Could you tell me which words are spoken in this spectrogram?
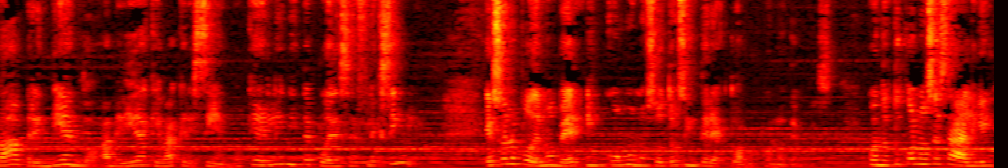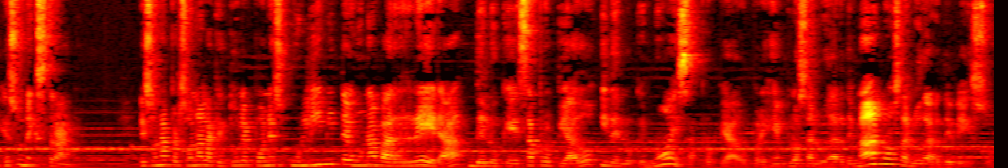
va aprendiendo a medida que va creciendo que el límite puede ser flexible. Eso lo podemos ver en cómo nosotros interactuamos con los demás. Cuando tú conoces a alguien es un extraño. Es una persona a la que tú le pones un límite, una barrera de lo que es apropiado y de lo que no es apropiado. Por ejemplo, saludar de mano, saludar de beso,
